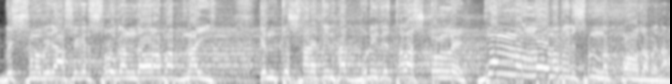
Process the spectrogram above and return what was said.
বিশ্ব নবীর আশেকের স্লোগান দেওয়ার অভাব নাই কিন্তু সাড়ে তিন হাত বুড়িতে তালাশ করলে বোম্মাল্ল নবীর সুন্নত পাওয়া যাবে না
